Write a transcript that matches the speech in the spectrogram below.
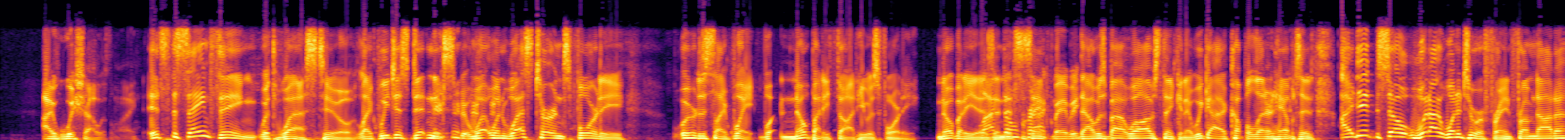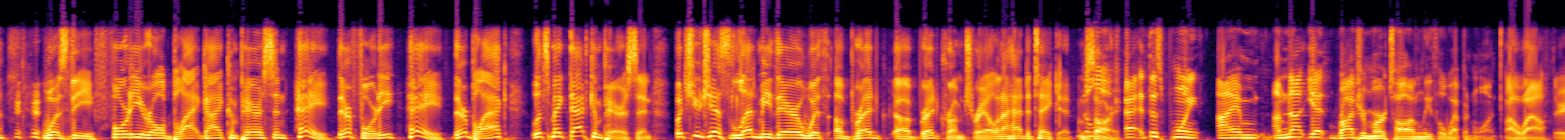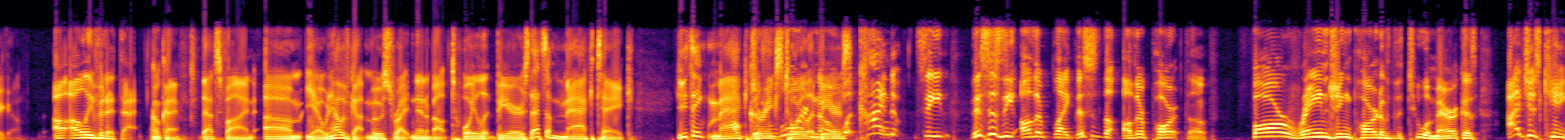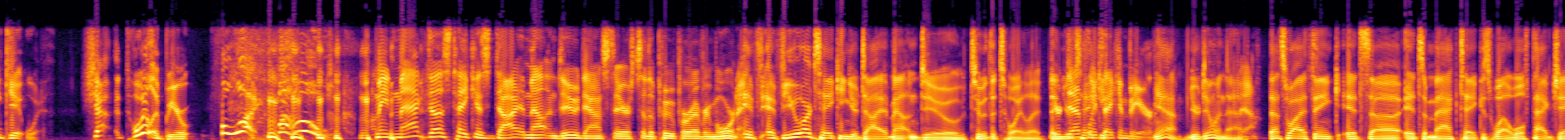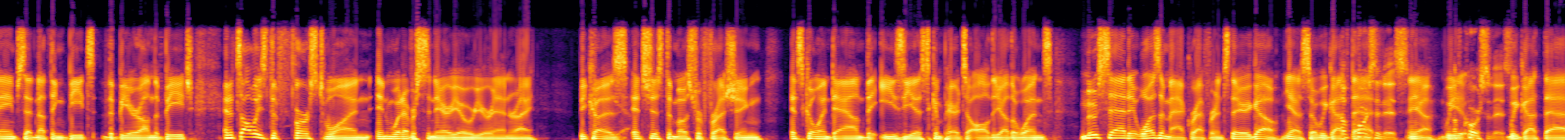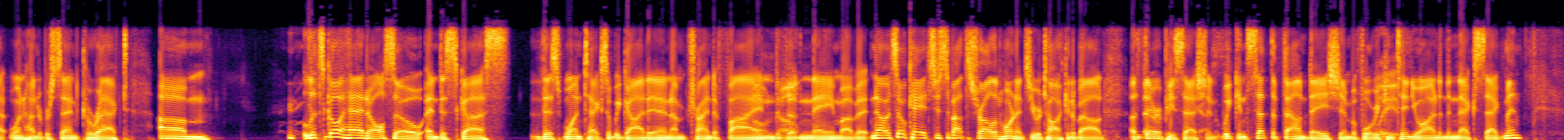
I wish I was lying. It's the same thing with Wes too. Like we just didn't expect when Wes turns 40, we're just like, wait, what? nobody thought he was 40. Nobody is, Black and it's the crack, same. baby. That was about. Well, I was thinking it. We got a couple Leonard Hamiltons. I did. So what I wanted to refrain from, Nada, was the 40 year old black guy comparison. Hey, they're 40. Hey, they're black. Let's make that comparison. But you just led me there with a bread uh, breadcrumb trail, and I had to take it. I'm Look, sorry. At this point, I'm I'm not yet Roger Murtaugh on Lethal Weapon One. Oh wow, there you go. I'll, I'll leave it at that. Okay, that's fine. Um, yeah, now we've got Moose writing in about toilet beers. That's a Mac take. Do you think Mac Oh, drinks Lord, toilet no. beers? What kind of see? This is the other like this is the other part, the far-ranging part of the two Americas. I just can't get with Sha- toilet beer for what? For who? I mean, Mac does take his Diet Mountain Dew downstairs to the pooper every morning. If if you are taking your Diet Mountain Dew to the toilet, then you're, definitely taking beer. Yeah, you're doing that. Yeah. That's why I think it's uh it's a Mac take as well. Wolfpack James said nothing beats the beer on the beach, and it's always the first one in whatever scenario you're in, right? Because it's just the most refreshing. It's going down the easiest compared to all the other ones. Moose said it was a Mac reference. There you go. Yeah, so we got Of that. course it is. Yeah, we Of course it is. We got that 100% correct. Um, let's go ahead also and discuss this one text that we got in. I'm trying to find Oh, no. the name of it. No, it's okay. It's just about the Charlotte Hornets. You were talking about a therapy session. yes. We can set the foundation before we continue on to the next segment.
